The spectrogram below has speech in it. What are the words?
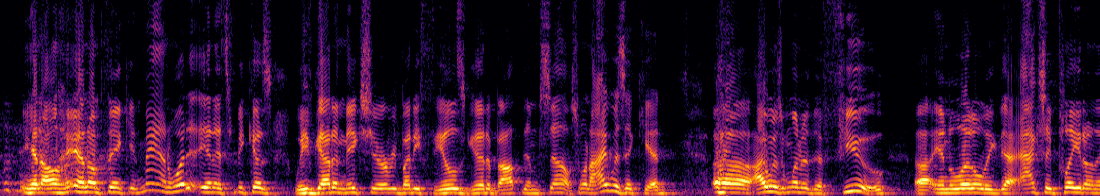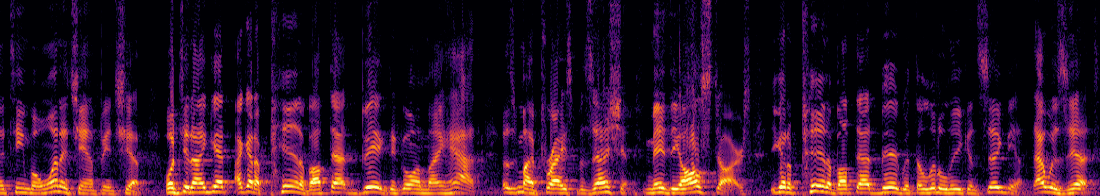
you know. And I'm thinking, man, what? And it's because we've got to make sure everybody feels good about themselves. When I was a kid, uh, I was one of the few uh, in the Little League that actually played on a team but won a championship. What did I get? I got a pin about that big to go on my hat. It was my prized possession. Made the All Stars. You got a pin about that big with the Little League insignia. That was it.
